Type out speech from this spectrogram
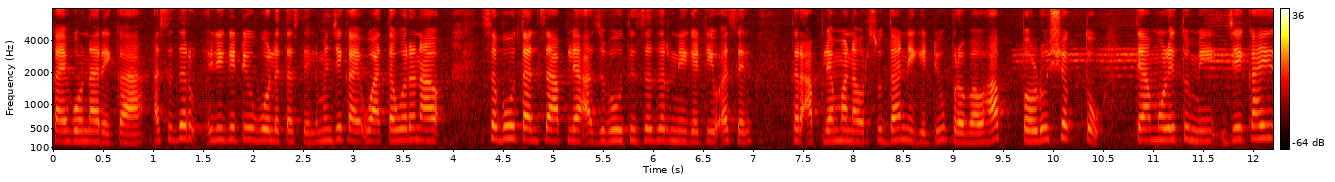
काय होणार आहे का? असं जर निगेटिव्ह बोलत असेल म्हणजे काय? वातावरण सभोवतालचा सभोवतालचं आपल्या आजूभोवतीचं जर निगेटिव्ह असेल तर आपल्या मनावर सुद्धा निगेटिव्ह प्रभाव हा पडू शकतो. त्यामुळे तुम्ही जे काही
